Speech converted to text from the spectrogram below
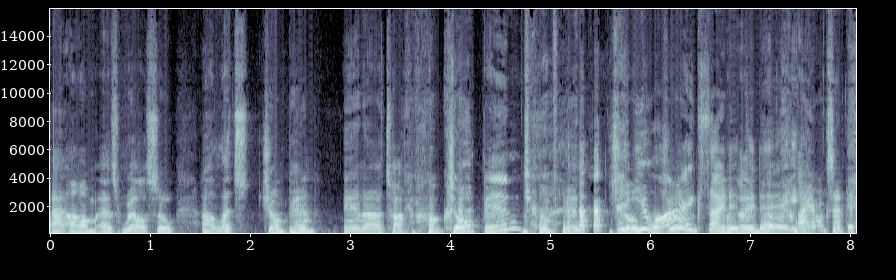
uh, um, as well. So uh, let's jump in and uh, talk about jump in. Jump in. Jump, you are jump. excited today. I, I am excited.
